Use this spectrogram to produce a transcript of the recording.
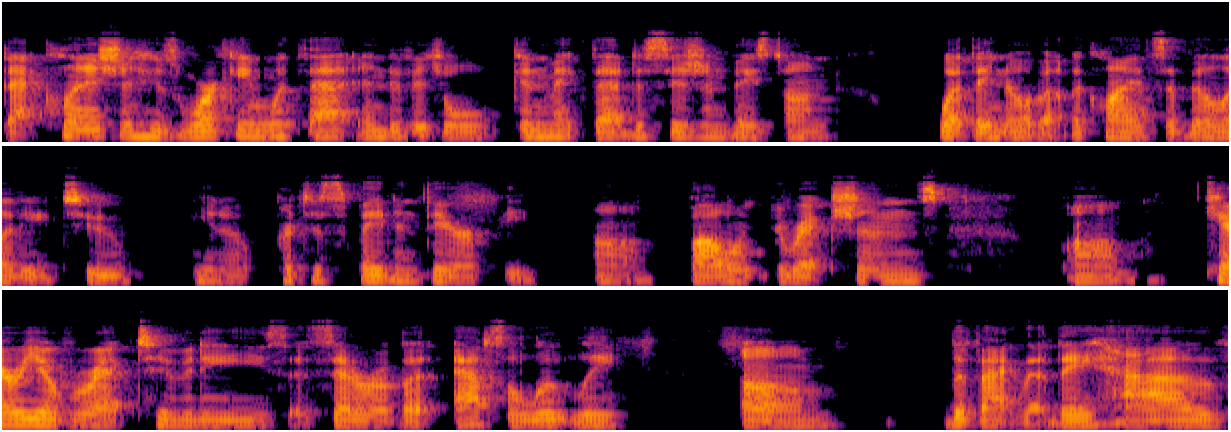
That clinician who's working with that individual can make that decision based on what they know about the client's ability to you know participate in therapy, um, following directions, um, carryover activities, etc. But absolutely, um, the fact that they have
